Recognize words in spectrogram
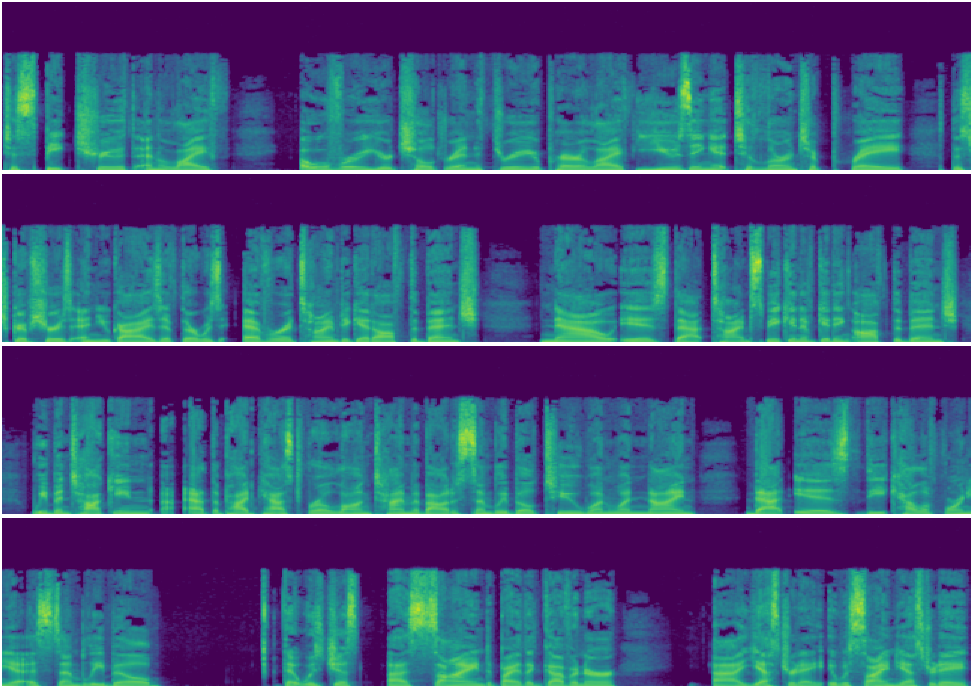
to speak truth and life over your children through your prayer life, using it to learn to pray the scriptures. And you guys, if there was ever a time to get off the bench, now is that time. Speaking of getting off the bench, we've been talking at the podcast for a long time about Assembly Bill 2119. That is the California Assembly Bill that was just uh, signed by the governor uh, yesterday. It was signed yesterday.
